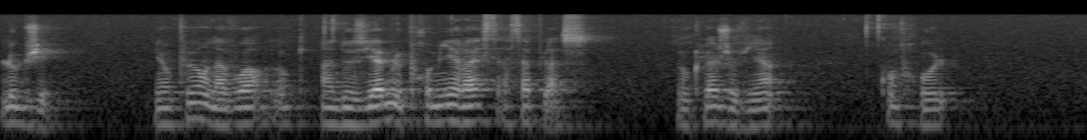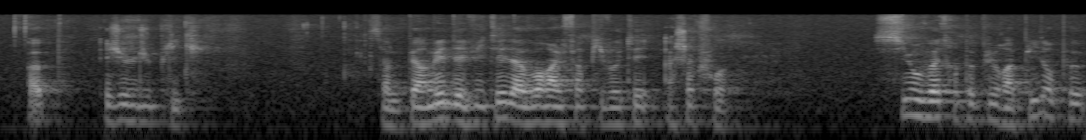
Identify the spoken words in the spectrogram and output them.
l'objet. Et on peut en avoir donc, un deuxième. Le premier reste à sa place. Donc là, je viens CTRL, hop, et je le duplique. Ça me permet d'éviter d'avoir à le faire pivoter à chaque fois. Si on veut être un peu plus rapide, on peut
